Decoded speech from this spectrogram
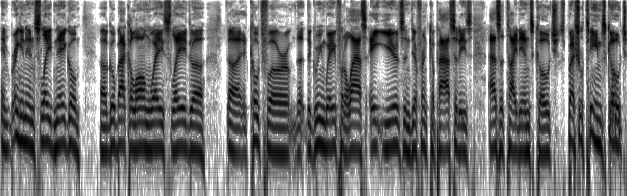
and bringing in Slade Nagle uh, go back a long way. Slade uh, uh, coached for the, the Green Wave for the last eight years in different capacities as a tight ends coach, special teams coach,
